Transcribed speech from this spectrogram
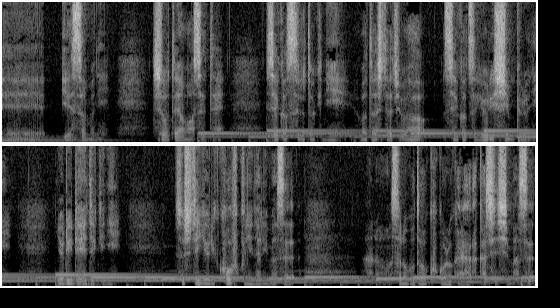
えー、イエス様に焦点を合わせて生活する時に私たちは生活をよりシンプルにより霊的にそしてより幸福になります。あのそのことを心から証しします、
